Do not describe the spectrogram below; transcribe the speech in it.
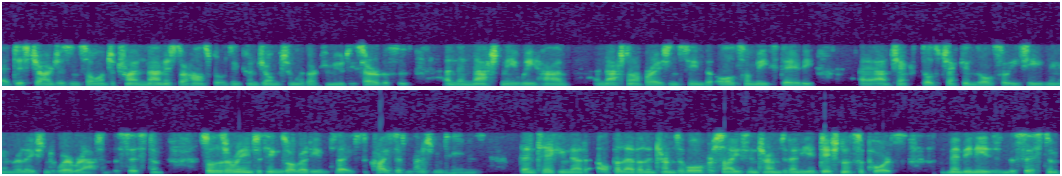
uh, discharges and so on to try and manage their hospitals in conjunction with our community services. And then nationally, we have a national operations team that also meets daily uh, and check, does check-ins also each evening in relation to where we're at in the system. So there's a range of things already in place. The crisis management team is then taking that up a level in terms of oversight, in terms of any additional supports that may be needed in the system,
